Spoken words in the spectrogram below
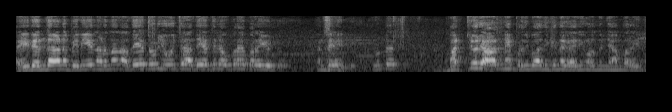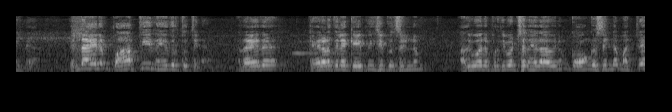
ഇതെന്താണ് പെരിയ നടന്നത് അദ്ദേഹത്തോട് ചോദിച്ചാൽ അദ്ദേഹത്തിന്റെ അഭിപ്രായം പറയുമല്ലോ. മനസ്സിലായില്ലേ? അതുകൊണ്ട് മറ്റൊരാളിനെ പ്രതിപാദിക്കുന്ന കാര്യങ്ങളൊന്നും ഞാൻ പറയുന്നില്ല. എന്തായാലും പാർട്ടി നേതൃത്വത്തിന് അതായത് കേരളത്തിലെ കെ പി സി പ്രസിഡന്റിനും അതുപോലെ പ്രതിപക്ഷ നേതാവിനും കോൺഗ്രസിന്റെ മറ്റ്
